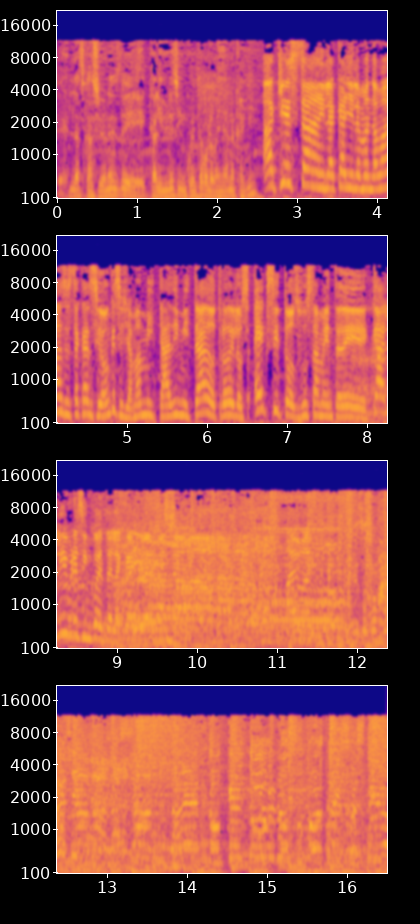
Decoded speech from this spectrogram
eh, las canciones de calibre 50 por la mañana calle? Aquí está en la calle La Manda Más esta canción que se llama Mitad y Mitad, otro de los éxitos justamente de Calibre 50 de la calle La Manda Talento que el turno soporta y su estilo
